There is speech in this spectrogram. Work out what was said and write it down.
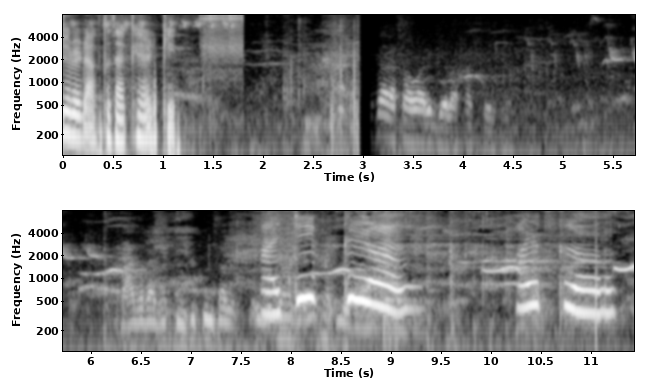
জোরে ডাকতে থাকে আর কি I think. I go.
